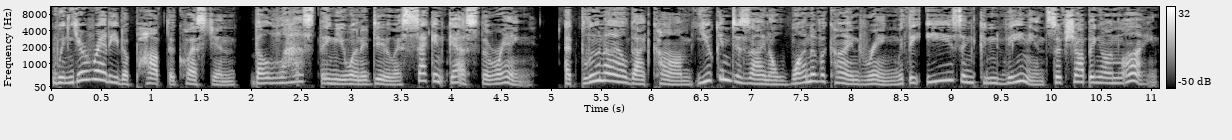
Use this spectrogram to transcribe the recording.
When you're ready to pop the question, the last thing you want to do is second guess the ring. At Bluenile.com, you can design a one of a kind ring with the ease and convenience of shopping online.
